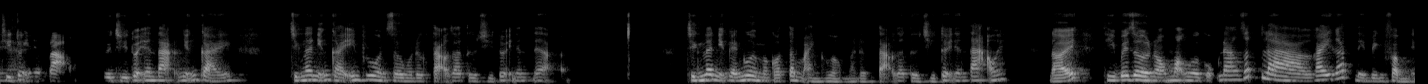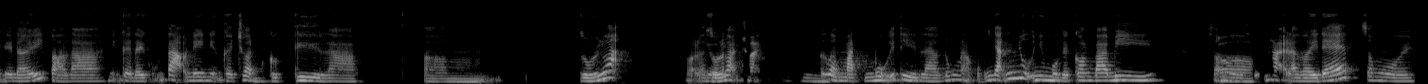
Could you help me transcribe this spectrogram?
trí tuệ nhân tạo. Từ trí tuệ nhân tạo những cái chính là những cái influencer mà được tạo ra từ trí tuệ nhân tạo. Chính là những cái người mà có tầm ảnh hưởng mà được tạo ra từ trí tuệ nhân tạo ấy đấy thì bây giờ nó mọi người cũng đang rất là gay gắt để bình phẩm những cái đấy bảo là những cái đấy cũng tạo nên những cái chuẩn cực kỳ là um, rối loạn gọi là rối loạn chuẩn ừ. tức là mặt mũi thì là lúc nào cũng nhẵn nhụi như một cái con Barbie ấy. xong rồi Ờ. cũng lại là gầy đét xong rồi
